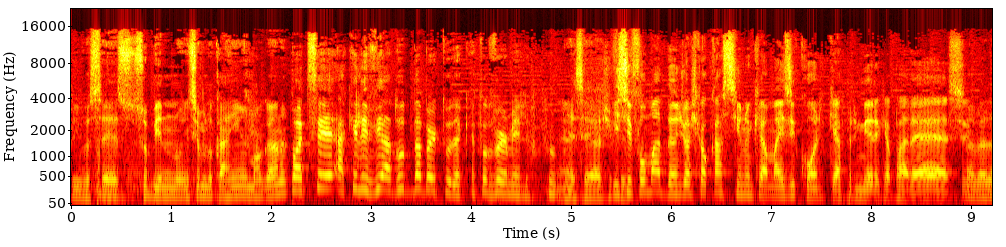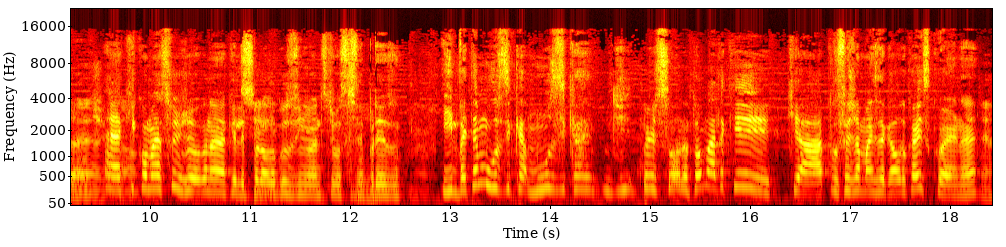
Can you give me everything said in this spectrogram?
E você subindo no- em cima do carrinho Morgana. Pode ser aquele viaduto da abertura, que é todo vermelho. Esse aí eu acho E se for uma dungeon, eu acho que é o Cassino que é a mais icônica, que é a primeira que aparece. É verdade. né? É, aqui começa o jogo, né? Aquele Sim. prólogozinho antes de você ser preso. E vai ter música, música de Persona. Tomara que, que a Atlas seja mais legal do que a Square, né? É.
